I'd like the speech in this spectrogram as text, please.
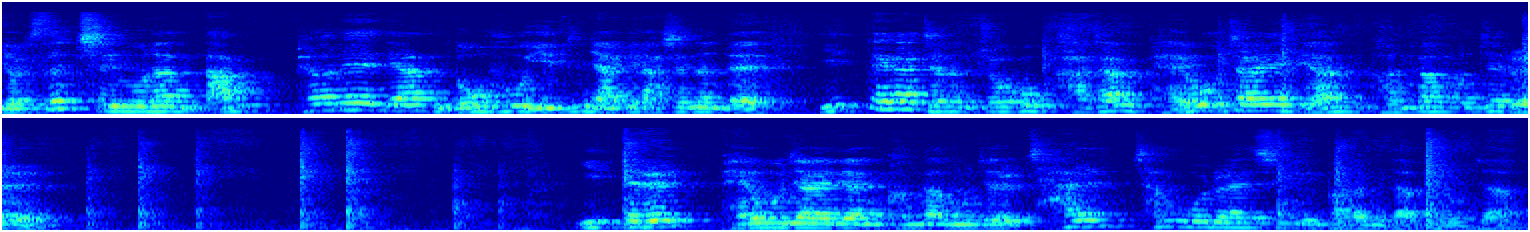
여기서 질문한 남편에 대한 노후 이런 이야기를 하셨는데 이때가 저는 조금 가장 배우자에 대한 건강 문제를 이때를 배우자에 대한 건강 문제를 잘 참고를 하시기 바랍니다. 배우자.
